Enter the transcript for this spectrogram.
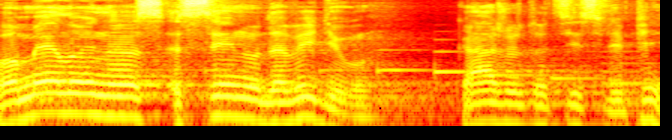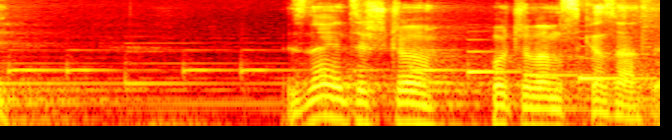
Помилуй нас, сину Давидів, кажуть оці сліпі. Знаєте, що хочу вам сказати?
